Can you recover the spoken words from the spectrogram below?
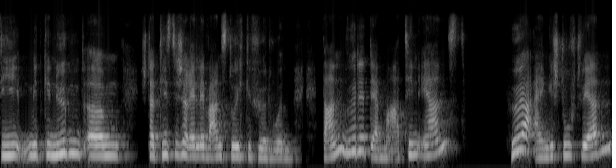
die mit genügend ähm, statistischer Relevanz durchgeführt wurden. Dann würde der Martin Ernst höher eingestuft werden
